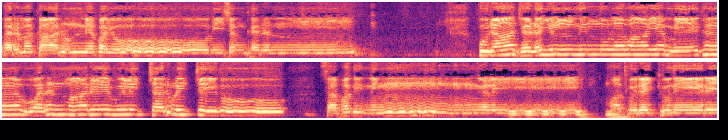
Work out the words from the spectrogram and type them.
പരമകാരുണ്യപയോതി ശങ്കരൻ പുരാജടയിൽ നിന്നുളവായ മേഘവരന്മാരെ വിളിച്ചരുളി ചെയ്തു സഭതി നിങ്ങളീ മധുരയ്ക്കു നേരെ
